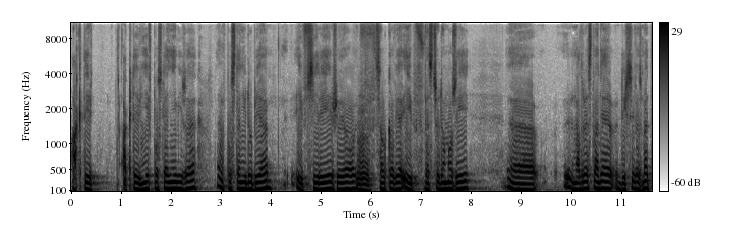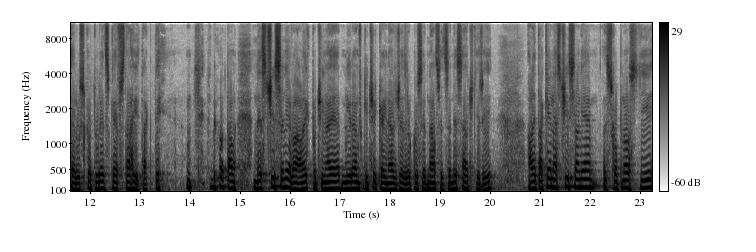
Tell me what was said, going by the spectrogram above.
aktiv, aktivní v poslední víře, v poslední době i v Sýrii, že jo, mm. celkově i ve Středomoří. Eh, na druhé straně, když si vezmete rusko-turecké vztahy, tak ty bylo tam nesčíslně válek, počínaje mírem v Kiči Kajnarže z roku 1774, ale také nesčíslně schopnosti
